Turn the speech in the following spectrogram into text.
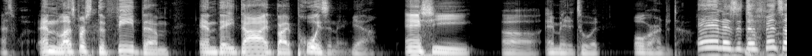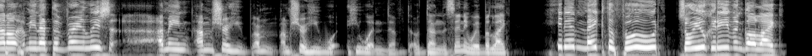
That's what. and the last person to feed them, and they died by poisoning. Yeah, and she uh admitted to it over a hundred times. And as a defense, I don't. I mean, at the very least, uh, I mean, I'm sure he, I'm, I'm sure he, w- he wouldn't have done this anyway. But like, he didn't make the food, so you could even go like,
